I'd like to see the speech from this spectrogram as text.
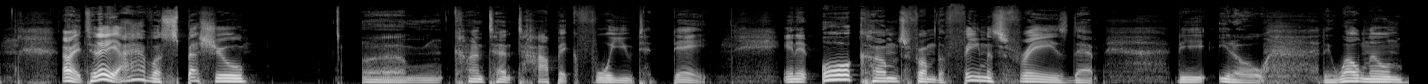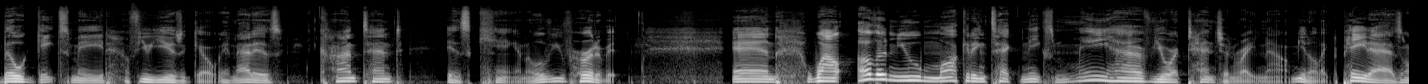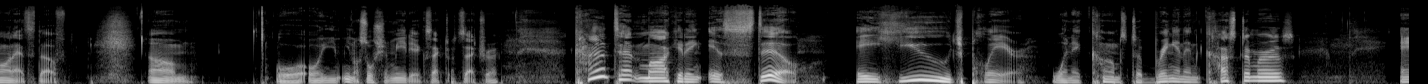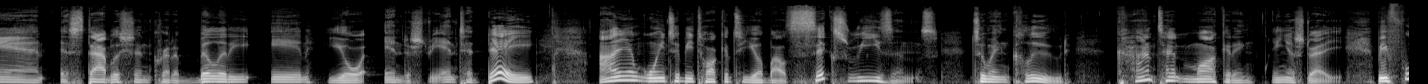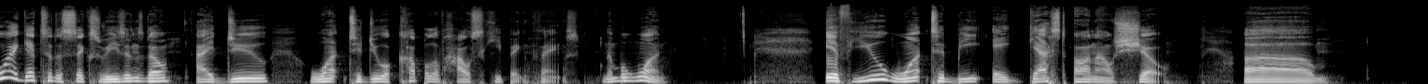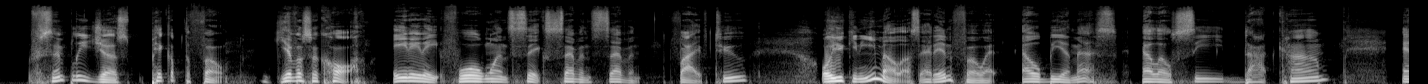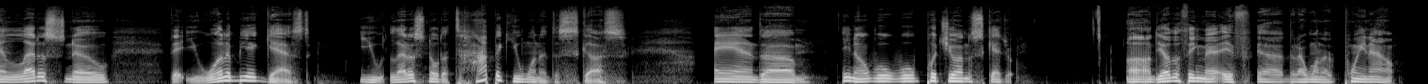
All right, today I have a special um, content topic for you today. And it all comes from the famous phrase that the, you know, the well-known Bill Gates made a few years ago, and that is content is king. I know you've heard of it. And while other new marketing techniques may have your attention right now, you know, like the paid ads and all that stuff, um, or, or you know, social media, etc., etc., content marketing is still a huge player when it comes to bringing in customers and establishing credibility in your industry. And today, I am going to be talking to you about six reasons to include content marketing in your strategy. Before I get to the six reasons, though, I do want to do a couple of housekeeping things. Number one, if you want to be a guest on our show, um, simply just pick up the phone, give us a call, 888 416 7752, or you can email us at info at lbmsllc.com and let us know that you want to be a guest. You let us know the topic you want to discuss, and um, you know, we'll we'll put you on the schedule. Uh, the other thing that if uh, that I want to point out,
